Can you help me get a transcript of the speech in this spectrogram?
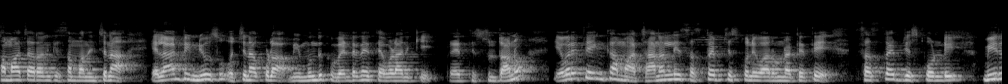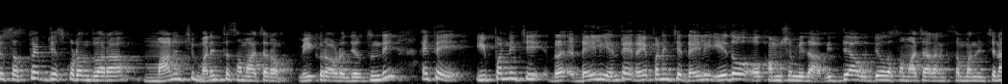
సమాచారానికి సంబంధించిన ఎలాంటి న్యూస్ వచ్చినా కూడా మీ ముందుకు వెంటనే తేవడానికి ప్రయత్నిస్తుంటాను. ఎవరైతే ఇంకా మా ఛానల్ని సబ్స్క్రైబ్ చేసుకునే వారు ఉన్నట్టయితే సబ్స్క్రైబ్ చేసుకోండి. మీరు సబ్స్క్రైబ్ చేసుకోవడం ద్వారా మా నుంచి మరింత సమాచారం మీకు రావడం జరుగుతుంది. అయితే ఇప్పటి నుంచి డైలీ అంటే రేపటి నుంచి డైలీ ఏదో ఒక అంశం మీద విద్యా ఉద్యోగ సమాచారానికి సంబంధించిన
